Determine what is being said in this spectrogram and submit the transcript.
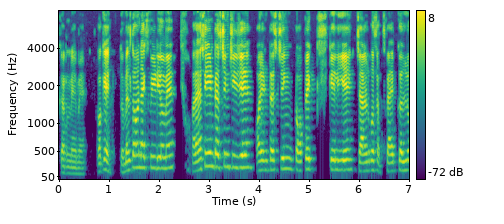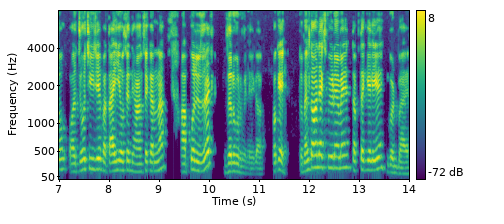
करने में। ओके, तो मिलता हूँ नेक्स्ट वीडियो में और ऐसी इंटरेस्टिंग चीज़ें और इंटरेस्टिंग टॉपिक्स के लिए चैनल को सब्सक्राइब कर लो और जो चीज़ें बताई है उसे ध्यान से करना, आपको रिज़ल्ट ज़रूर मिलेगा। ओके, तो मिलता हूँ नेक्स्ट वीडियो में, तब तक के लिए गुड बाय।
